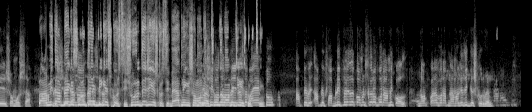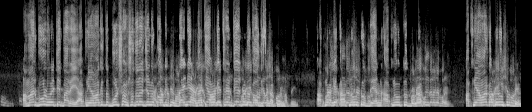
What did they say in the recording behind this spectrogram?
এই সমস্যা। তো আমি তো আপনাকে শুরুতে জিজ্ঞেস করছি শুরুতে জিজ্ঞেস করছি। ভাই আপনি কি সমন্বয় সুন্দরভাবে জিজ্ঞেস করছি। আপনি আপনি পাবলিক প্লেসে কমেন্টস করার পর আমি কল নক করার পর আপনি আমাকে জিজ্ঞেস করবেন। আমার ভুল হইতে পারে। আপনি আমাকে তো ভুল সংশোধনের জন্য আচ্ছা, কল দিচ্ছেন তাই না? নাকি আমাকে থ্রেড দেওয়ার জন্য কল দিচ্ছেন আপনি? আপনাকে আপনি উত্তর দেন আপনি উত্তর দেন। আপনি আমার কথার উত্তর দেন।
